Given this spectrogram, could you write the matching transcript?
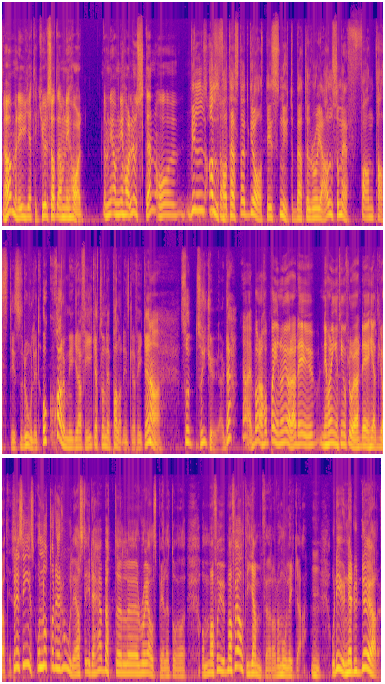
Ja, men det är ju jättekul så att om ni har om ni, om ni har lusten och Vill så- alfa-testa ett gratis nytt Battle Royale som är fantastiskt roligt och charmig grafik eftersom det är Paladins-grafiken. Ja. Så, så gör det. Ja, bara hoppa in och göra. Det ju, ni har ingenting att förlora, det är helt gratis. Precis. Och något av det roligaste i det här Battle Royale-spelet då, om man får ju man får ju alltid jämföra de olika. Mm. Och det är ju när du dör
